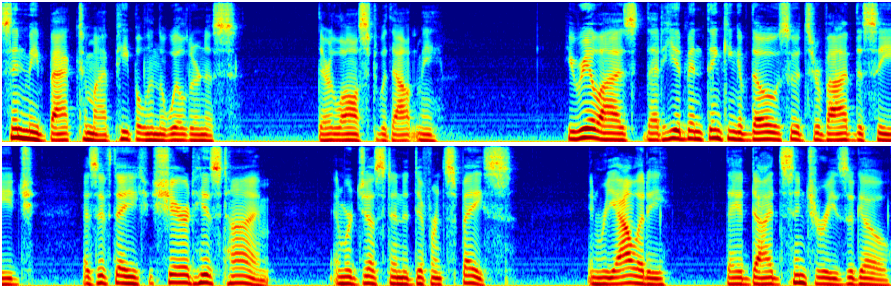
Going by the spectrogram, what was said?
Send me back to my people in the wilderness. They're lost without me. He realized that he had been thinking of those who had survived the siege as if they shared his time and were just in a different space. In reality, they had died centuries ago.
